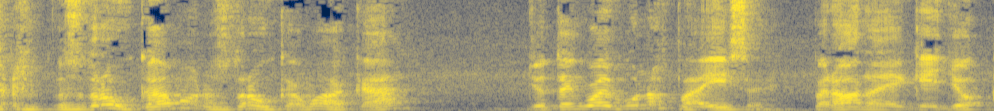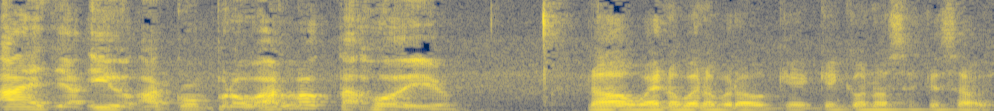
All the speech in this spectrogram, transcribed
Nosotros buscamos, nosotros buscamos acá. Yo tengo algunos países, pero ahora de que yo haya ido a comprobarlo, está jodido. No, bueno, bueno, pero ¿qué, qué conoces? ¿Qué sabes?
